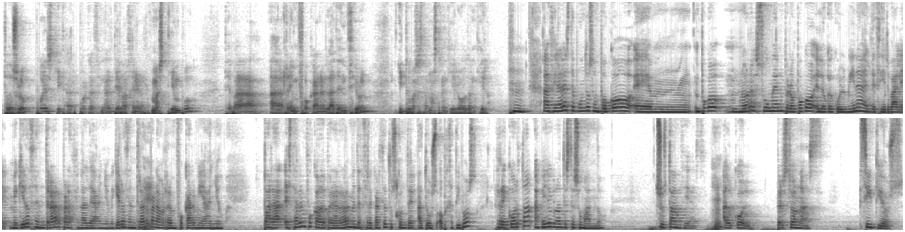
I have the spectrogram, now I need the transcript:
todo eso lo puedes quitar, porque al final te va a generar más tiempo, te va a, a reenfocar la atención y tú vas a estar más tranquilo o tranquila. Hmm. Al final este punto es un poco, eh, un poco, no resumen, pero un poco en lo que culmina el decir, vale, me quiero centrar para final de año, me quiero centrar Mm. para reenfocar mi año. Para estar enfocado, para realmente acercarte a tus, a tus objetivos, recorta aquello que no te esté sumando. Sustancias, Mm. alcohol, personas, sitios,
